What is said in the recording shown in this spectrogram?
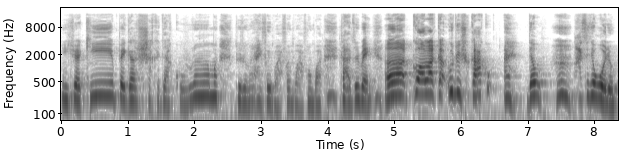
Isso aqui, pegar a chaca de Akurama. Tudo bem. Ai, foi embora, foi embora, foi embora. Tá, tudo bem. Ah, coloca o do Shukaku. Ah, deu. Ah, você deu o olho.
